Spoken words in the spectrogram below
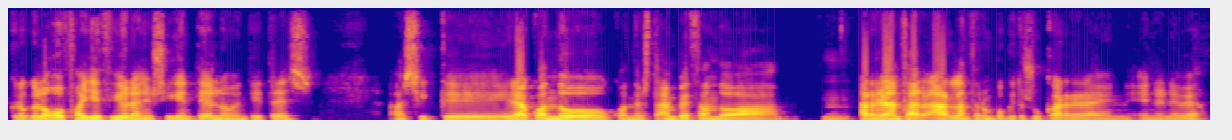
creo que luego falleció el año siguiente, el 93, así que era cuando, cuando estaba empezando a, a, relanzar, a lanzar un poquito su carrera en, en NBA.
